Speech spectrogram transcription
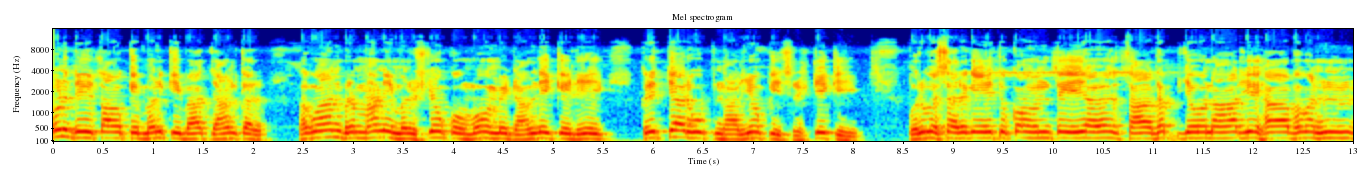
उन देवताओं के मन की बात जानकर भगवान ब्रह्मा ने मनुष्यों को मोह में डालने के लिए कृत्यारूप नारियों की सृष्टि की। पूर्व सर्गे तो कौनते साधव्यो नार्य भवन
